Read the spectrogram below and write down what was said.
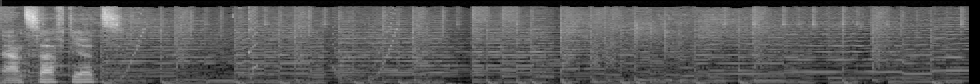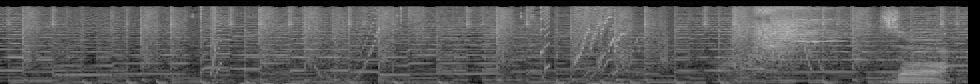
Ernsthaft jetzt? So.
